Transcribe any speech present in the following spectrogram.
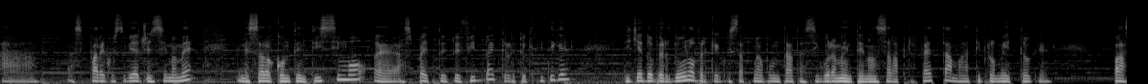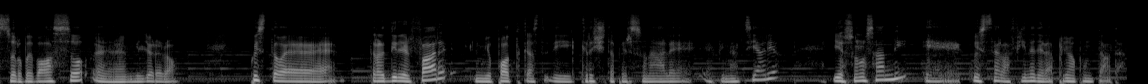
a a fare questo viaggio insieme a me e ne sarò contentissimo. Eh, aspetto i tuoi feedback, le tue critiche. Ti chiedo perdono perché questa prima puntata sicuramente non sarà perfetta, ma ti prometto che passo dopo passo eh, migliorerò. Questo è Tra il dire e il fare, il mio podcast di crescita personale e finanziaria. Io sono Sanni e questa è la fine della prima puntata.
